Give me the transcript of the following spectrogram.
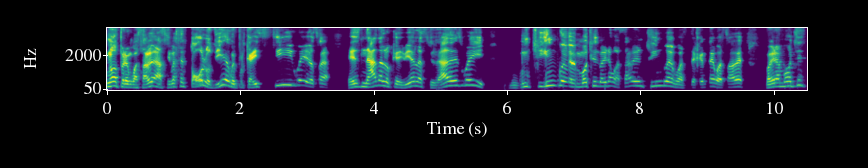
No, pero en Guasave así va a ser todos los días, güey, porque ahí sí, güey, o sea, es nada lo que vivían las ciudades, güey. Un chingo de mochis va a ir a Guasave, un chingo de, de gente de Guasave va a ir a mochis,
